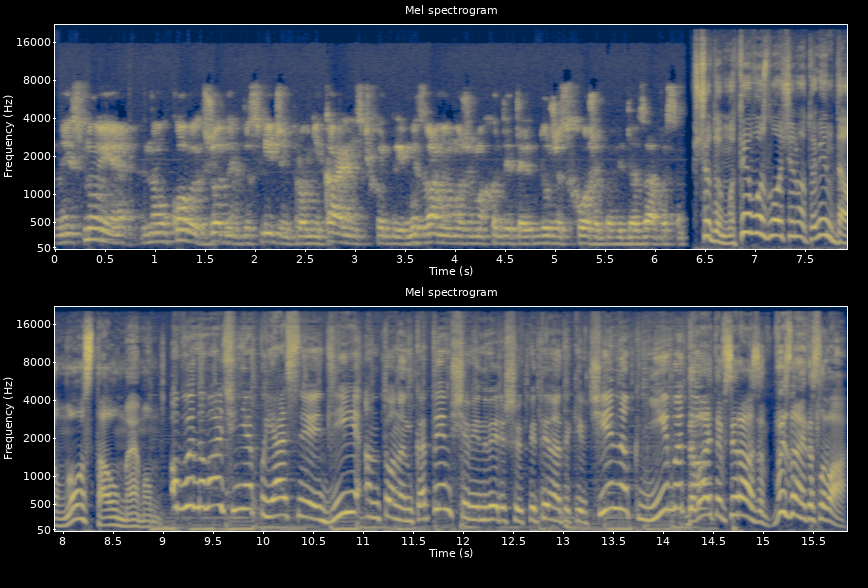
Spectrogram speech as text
Не існує наукових жодних досліджень про унікальність ходи. Ми з вами можемо ходити дуже схоже по відеозаписам. Щодо мотиву злочину, то він давно став мемом. Обвинувачення пояснює дії Антоненка тим, що він вирішив піти на такий вчинок, нібито Давайте всі разом. Ви знаєте слова.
